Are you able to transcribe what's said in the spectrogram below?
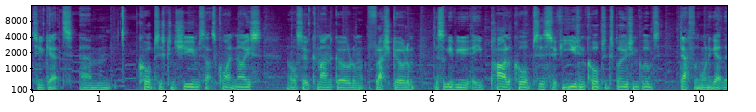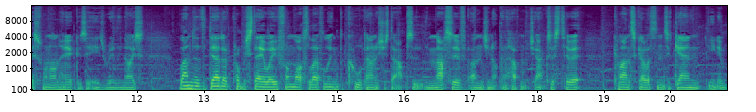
to get um, corpses consumed, so that's quite nice. And also Command Golem, Flesh Golem. This will give you a pile of corpses, so if you're using Corpse Explosion Gloves, definitely want to get this one on here because it is really nice. Land of the Dead I'd probably stay away from whilst leveling. The cooldown is just absolutely massive and you're not going to have much access to it. Command Skeletons again, you know,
